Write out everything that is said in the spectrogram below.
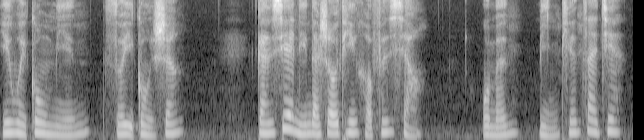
因为共鸣，所以共生。感谢您的收听和分享，我们明天再见。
